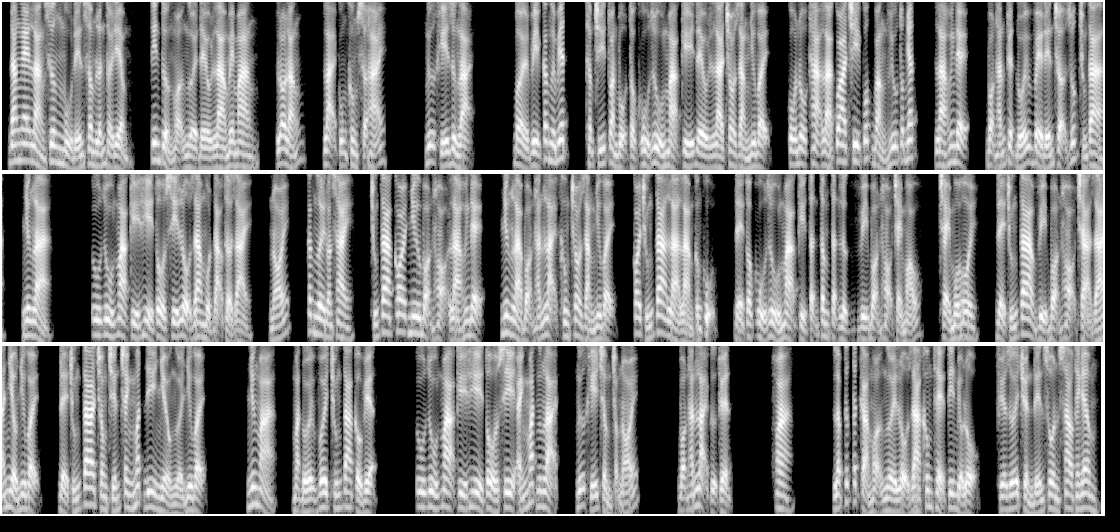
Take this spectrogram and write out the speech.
Đang nghe làng sương mù đến xâm lấn thời điểm, tin tưởng mọi người đều là mê mang, lo lắng, lại cũng không sợ hãi. Ngữ khí dừng lại. Bởi vì các ngươi biết, thậm chí toàn bộ tộc cụ dù mạ ký đều là cho rằng như vậy, cổ nộ hạ là qua chi quốc bằng hữu tốt nhất, là huynh đệ, bọn hắn tuyệt đối về đến trợ giúp chúng ta, nhưng là u dù mạ kỳ hì tổ xi lộ ra một đạo thở dài, nói các ngươi đoán sai, chúng ta coi như bọn họ là huynh đệ, nhưng là bọn hắn lại không cho rằng như vậy, coi chúng ta là làm công cụ, để tộc cụ rủ mạ kỳ tận tâm tận lực vì bọn họ chảy máu, chảy mồ hôi, để chúng ta vì bọn họ trả giá nhiều như vậy, để chúng ta trong chiến tranh mất đi nhiều người như vậy. Nhưng mà, mặt đối với chúng ta cầu viện, u dù mạ kỳ hì tổ si ánh mắt ngưng lại, ngữ khí trầm trọng nói, bọn hắn lại cự tuyệt. Hoa. Lập tức tất cả mọi người lộ ra không thể tin biểu lộ, phía dưới chuyển đến xôn xao thanh âm.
